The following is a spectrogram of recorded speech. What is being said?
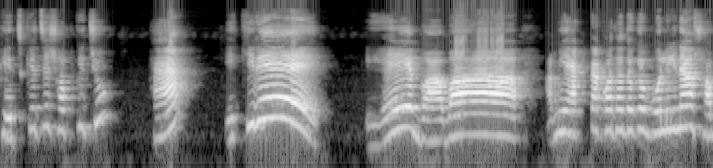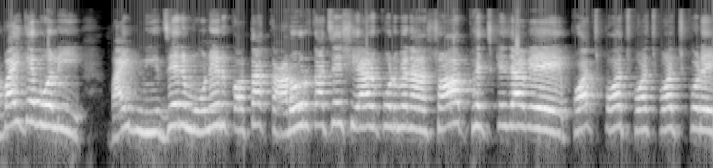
ফেচকেছে সব কিছু হ্যাঁ? এ কি রে? এ বাবা, আমি একটা কথা তোকে বলি না, সবাইকে বলি। ভাই, নিজের মনের কথা কারোর কাছে শেয়ার করবে না, সব ফেচকে যাবে পচ পচ পচ পচ করে।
